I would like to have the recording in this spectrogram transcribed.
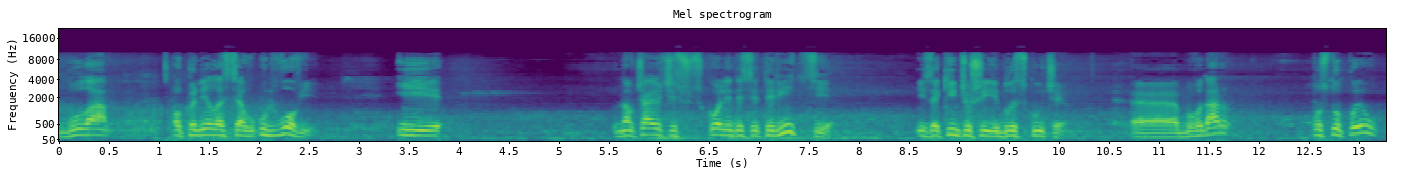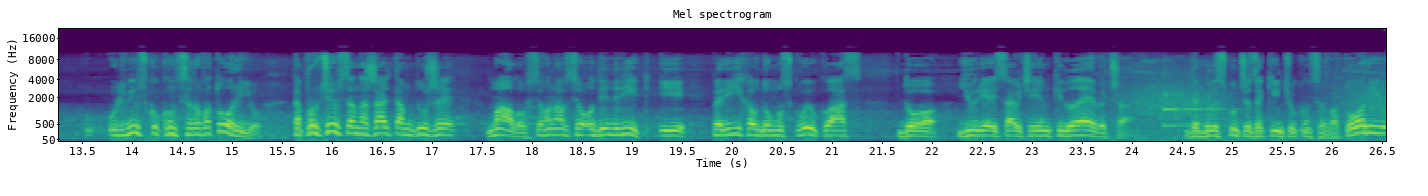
була опинилася у Львові. І навчаючись в школі десятирічці і закінчивши її блискуче, е, Богодар поступив у Львівську консерваторію та провчився, на жаль, там дуже мало, всього-навсього один рік, і переїхав до Москви в клас до Юрія Ісавича Янкілевича, де блискуче закінчив консерваторію,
